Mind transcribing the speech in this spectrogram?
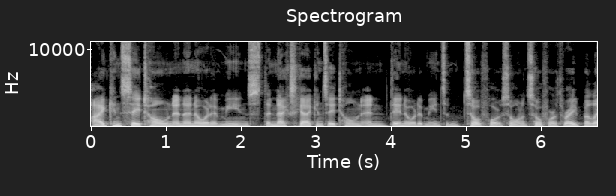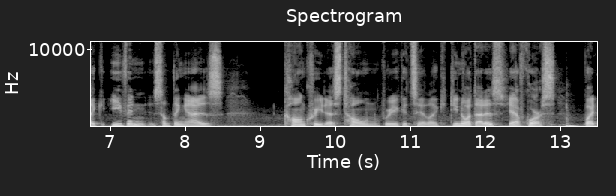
I can say tone and I know what it means. The next guy can say tone and they know what it means, and so forth, so on and so forth, right? But like even something as concrete as tone, where you could say like, "Do you know what that is?" Yeah, of course. But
